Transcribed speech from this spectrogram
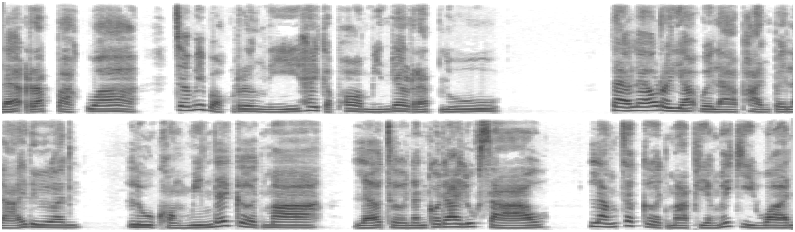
และรับปากว่าจะไม่บอกเรื่องนี้ให้กับพ่อมินได้รับรู้ แต่แล้วระยะเวลาผ่านไปหลายเดือน ลูกของมิ้นได้เกิดมา แล้วเธอนั้นก็ได้ลูกสาว หลังจากเกิดมาเพียงไม่กี่วัน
